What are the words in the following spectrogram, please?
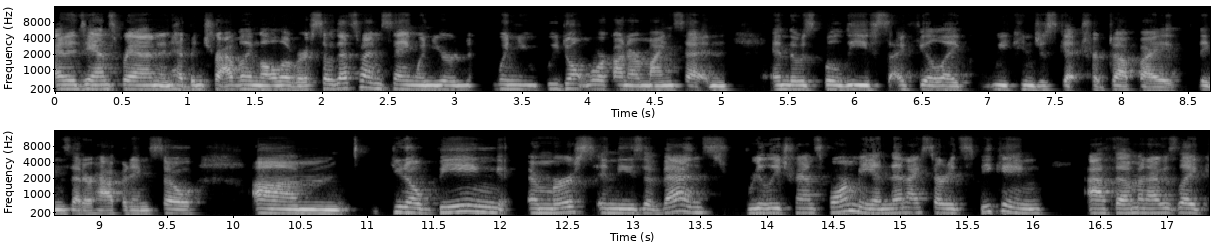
and a dance brand and had been traveling all over. So that's what I'm saying when you're when you we don't work on our mindset and and those beliefs, I feel like we can just get tripped up by things that are happening. So um you know, being immersed in these events really transformed me and then I started speaking at them and I was like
